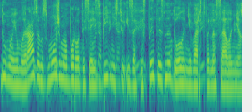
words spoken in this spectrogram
Думаю, ми разом зможемо боротися із бідністю і захистити знедолені верстви населення.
